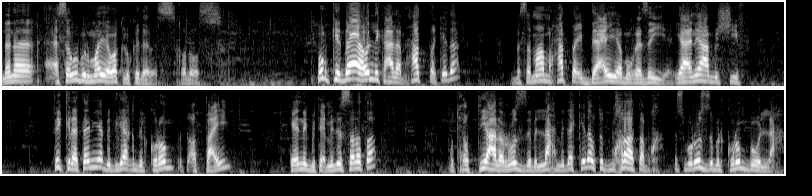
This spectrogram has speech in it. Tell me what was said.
ده أنا اسويه بالميه واكله كده بس خلاص. ممكن بقى أقول لك على محطة كده بسموها محطة إبداعية مغازية. يعني إيه يا عم الشيف؟ فكرة تانية بتجاخد الكرنب تقطعيه كأنك بتعمليه سلطة وتحطيه على الرز باللحم ده كده وتطبخها طبخة. اسمه رز بالكرنب واللحم.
